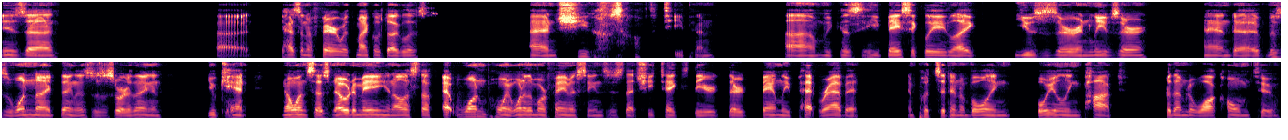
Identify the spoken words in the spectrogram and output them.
is uh uh has an affair with Michael Douglas and she goes off the deep end um because he basically like uses her and leaves her and uh this is a one night thing. This is the sort of thing and you can't no one says no to me and all this stuff. At one point, one of the more famous scenes is that she takes their their family pet rabbit and puts it in a boiling boiling pot for them to walk home to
